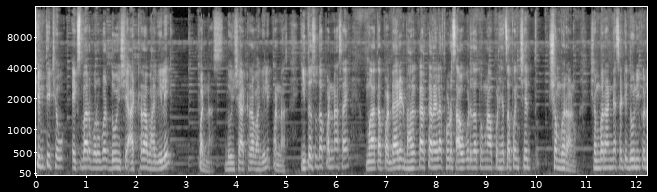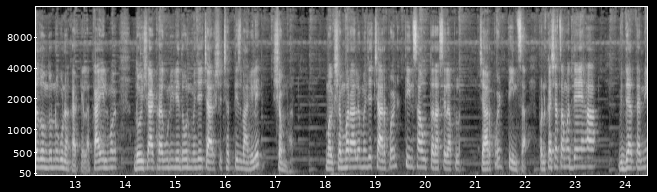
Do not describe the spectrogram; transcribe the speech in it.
किमती ठेवू? एक्स बार बरोबर दोनशे अठरा भागिले पन्नास. दोनशे अठरा भागिले पन्नास. इथं सुद्धा पन्नास आहे. मग आता प डायरेक्ट भागाकार करायला थोडंसं अवघड जातो म्हणून आपण ह्याचा पण छेद शंभर आणू. शंभर आणण्यासाठी दोन्हीकडे दोन दोन गुणाकार केला. काय येईल मग? दोनशे अठरा गुणिले दोन म्हणजे चारशे छत्तीस भागिले शंभर. मग शंभर आलं म्हणजे चार पॉईंट तीन सहा उत्तर असेल आपलं. चार पॉईंट तीन सहा. पण कशाचा मध्य आहे हा? विद्यार्थ्यांनी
